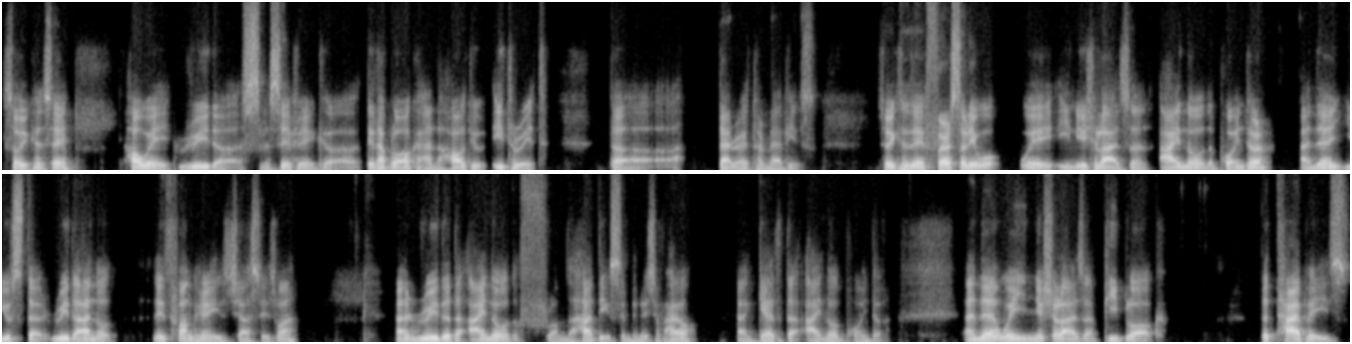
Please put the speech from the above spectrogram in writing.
So you can say how we read a specific uh, data block and how to iterate the directory mappings. So you can say, firstly, we initialize an inode pointer and then use the read inode. This function is just this one. and read the inode from the hard disk simulation file and get the inode pointer. And then we initialize a p block. The type is,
